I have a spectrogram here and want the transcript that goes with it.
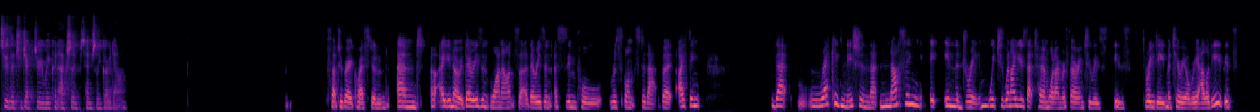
to the trajectory we could actually potentially go down such a great question. And, uh, you know, there isn't one answer, there isn't a simple response to that. But I think that recognition that nothing in the dream which when i use that term what i'm referring to is is 3d material reality it's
